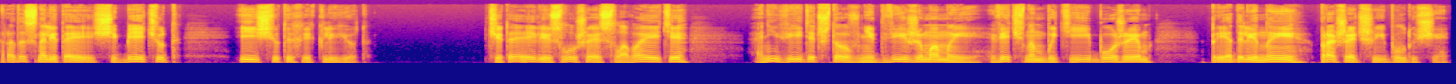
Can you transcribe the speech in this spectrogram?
радостно летая, щебечут, ищут их и клюют. Читая или слушая слова эти, они видят, что в недвижимом и вечном бытии Божием преодолены прошедшие и будущее,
